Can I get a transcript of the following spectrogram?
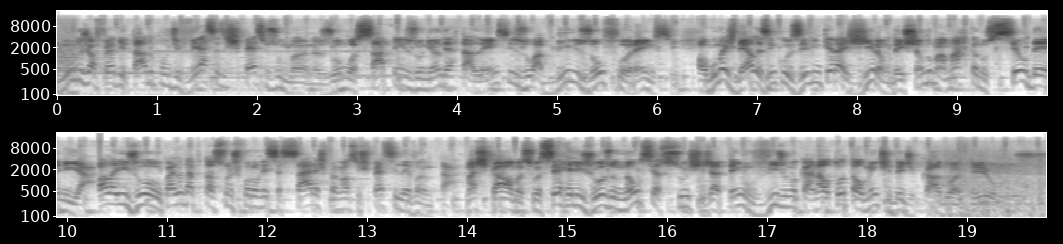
O mundo já foi habitado por diversas espécies humanas, o Homo sapiens, o Neanderthalensis, o habilis ou florensis. Algumas delas, inclusive, interagiram, deixando uma marca no seu DNA. Fala aí, Slow, quais adaptações foram necessárias para nossa espécie levantar? Mas calma, se você é religioso, não se assuste, já tem um vídeo no canal totalmente dedicado a Deus.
